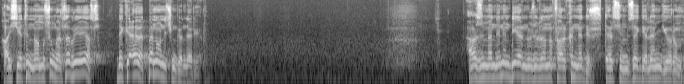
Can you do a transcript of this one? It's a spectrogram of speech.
haysiyetin, namusun varsa buraya yaz. De ki evet ben onun için gönderiyorum. Azimendinin diğer nüzullerinin farkı nedir? Dersimize gelen yorum.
